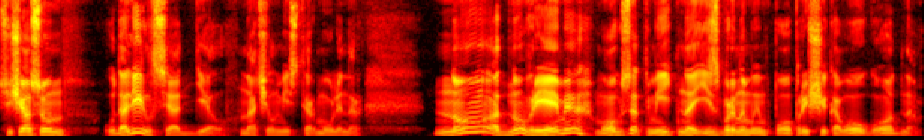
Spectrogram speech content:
Сейчас он удалился от дел», — начал мистер Мулинер. «Но одно время мог затмить на избранном им поприще кого угодно».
